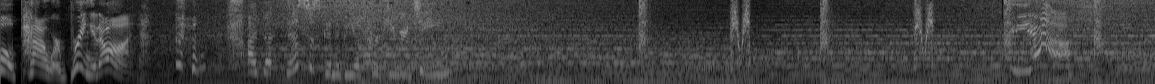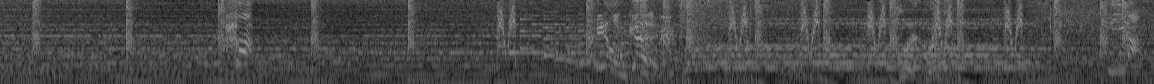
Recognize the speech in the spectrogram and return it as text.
full power. Bring it on. I bet this is gonna be a perky routine. Yeah! Ha! Feeling good. Great rhythm. Yeah!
